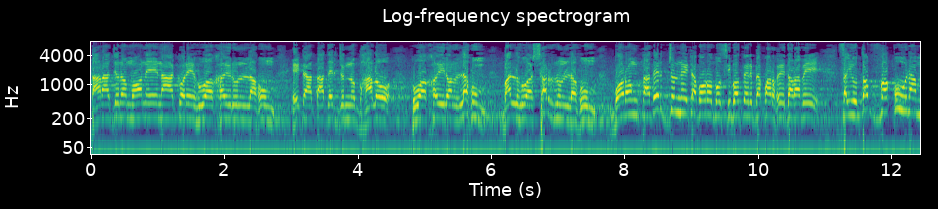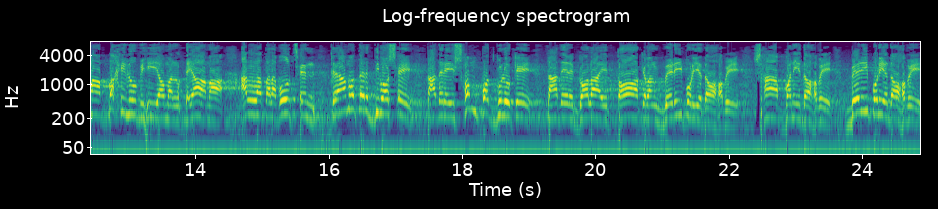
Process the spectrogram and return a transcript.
তারা যেন মনে না করে, হুয়া খৈরুল লাহুম এটা তাদের জন্য ভালো। হুয়া খৈরন লাহুম বাল হুয়া শাররুন লাহুম বরং তাদের জন্য এটা বড় মুসিবতের ব্যাপার হয়ে দাঁড়াবে। আল্লাহ তাআলা বলছেন, কেয়ামতের দিবসে তাদের এই সম্পদগুলোকে তাদের গলায় ত্বক এবং বেড়ি পরিয়ে দেওয়া হবে, সাপ বানিয়ে দেওয়া হবে, বেড়ি পরিয়ে দেওয়া হবে,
